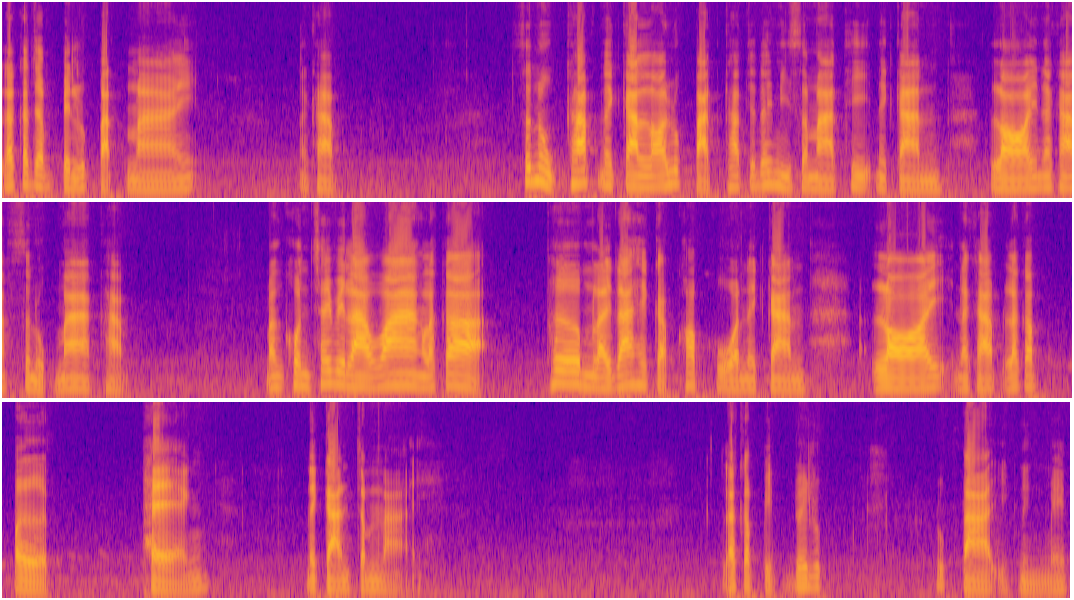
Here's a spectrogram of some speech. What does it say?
แล้วก็จะเป็นลูกปัดไม้นะครับ สนุกครับในการร้อยลูกปัดครับ จะได้มีสมาธิในการร้อยนะครับ สนุกมากครับ บางคนใช้เวลาว่างแล้วก็เพิ่มรายได้ให้กับครอบครัวในการร้อยนะครับ แล้วก็เปิดแผงในการจำหน่าย แล้วก็ปิดด้วยลูกลูกตาอีกหนึ่งเม็ด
